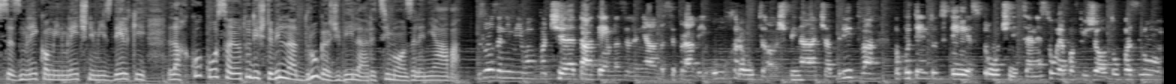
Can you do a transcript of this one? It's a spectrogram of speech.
se z mlekom in mlečnimi izdelki lahko kosajo tudi številna druga živila, recimo zelenjava. Zelo zanimivo pač je ta temna zelenjava, se pravi ohrovt, špinača, blitva, pa potem tudi te stročnice, ne soja pa fižol, to pa zelo,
